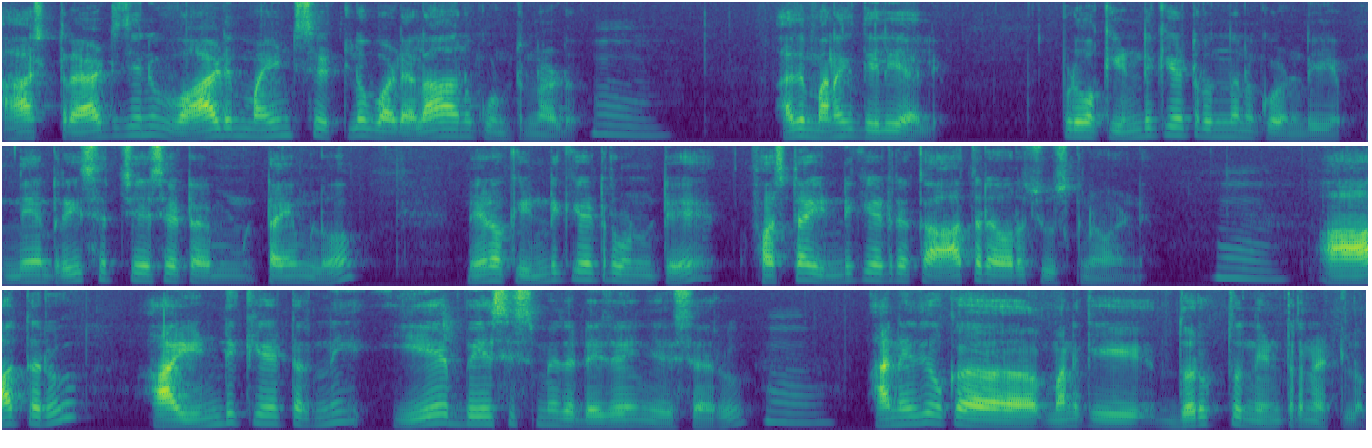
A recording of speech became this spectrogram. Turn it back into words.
ఆ స్ట్రాటజీని వాడి మైండ్ సెట్లో వాడు ఎలా అనుకుంటున్నాడు? మ్మ్. అది మనకు తెలియాలి. ఇప్పుడు ఒక ఇండికేటర్ ఉందనుకోండి నేను రీసెర్చ్ చేసే టైం టైంలో నేను ఒక ఇండికేటర్ ఉంటే ఫస్ట్ ఆ ఇండికేటర్ యొక్క ఆథర్ ఎవరో చూసుకునేవాడిని. ఆ ఆథరు ఆ ఇండికేటర్ని ఏ బేసిస్ మీద డిజైన్ చేశారు. అనేది ఒక మనకి దొరుకుతుంది ఇంటర్నెట్లో.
